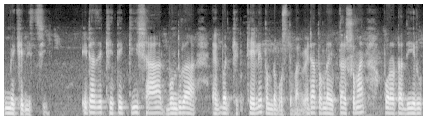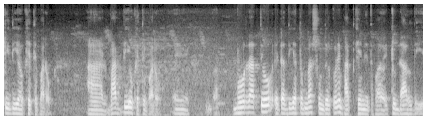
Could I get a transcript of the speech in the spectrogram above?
মেখে নিচ্ছি। এটা যে খেতে কী স্বাদ বন্ধুরা, একবার খেলে তোমরা বুঝতে পারবে। এটা তোমরা ইফতারের সময় পরোটা দিয়ে, রুটি দিয়েও খেতে পারো, আর ভাত দিয়েও খেতে পারো। ভোর রাতেও এটা দিয়ে তোমরা সুন্দর করে ভাত খেয়ে নিতে পারো, একটু ডাল দিয়ে।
